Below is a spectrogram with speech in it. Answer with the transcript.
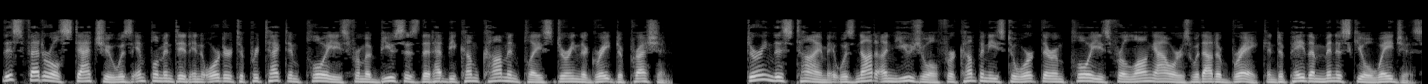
This federal statute was implemented in order to protect employees from abuses that had become commonplace during the Great Depression. During this time it was not unusual for companies to work their employees for long hours without a break and to pay them minuscule wages.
